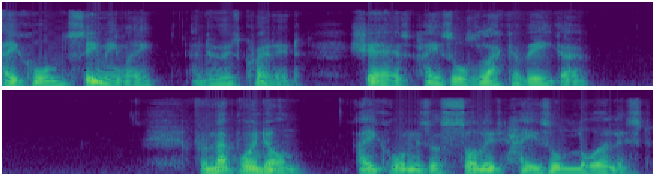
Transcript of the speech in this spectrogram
Acorn, seemingly, and to his credit, shares Hazel's lack of ego. From that point on, Acorn is a solid Hazel loyalist.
